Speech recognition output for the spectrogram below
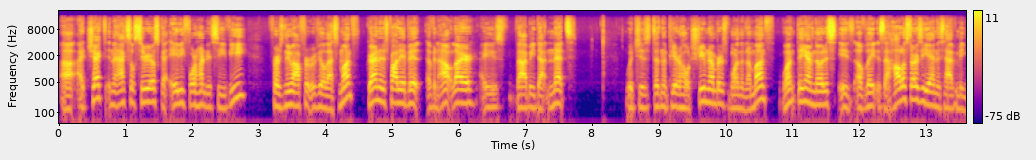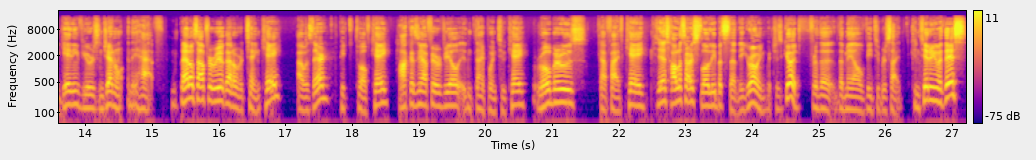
Uh, I checked, and Axel Syrios got 8400 CV for his new outfit reveal last month. Granted, it's probably a bit of an outlier. I use Vabi.net which is doesn't appear to hold stream numbers more than a month. One thing I've noticed is of late is that Holostars EN is having been gaining viewers in general, and they have. Bettel's outfit Real got over 10k. I was there, peaked to 12k. Hakka's new outfit reveal is 9.2k. Roboru's got 5k. Yes, Holostars slowly but steadily growing, which is good for the, the male VTuber side. Continuing with this,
